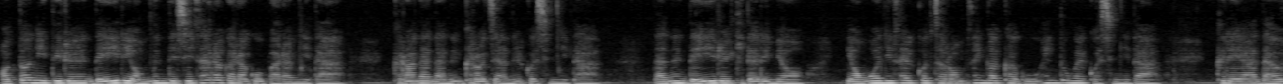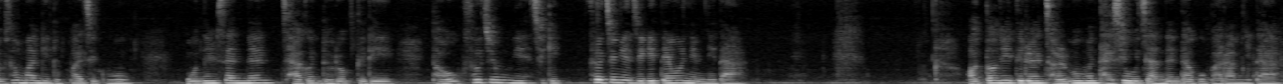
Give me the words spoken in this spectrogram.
어떤 이들은 내일이 없는 듯이 살아가라고 말합니다. 그러나 나는 그러지 않을 것입니다. 나는 내일을 기다리며 영원히 살 것처럼 생각하고 행동할 것입니다. 그래야 나의 소망이 높아지고 오늘 쌓는 작은 노력들이 더욱 소중해지기, 소중해지기 때문입니다. 어떤 이들은 젊음은 다시 오지 않는다고 말합니다.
